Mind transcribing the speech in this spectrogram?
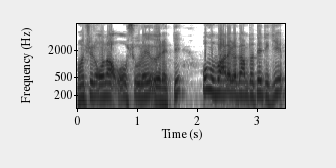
Onun için ona o sureyi öğretti. O mübarek adam da dedi ki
